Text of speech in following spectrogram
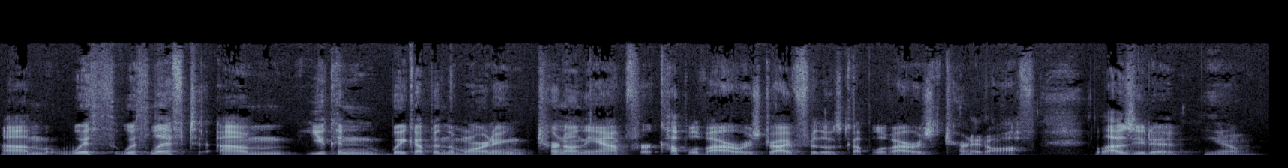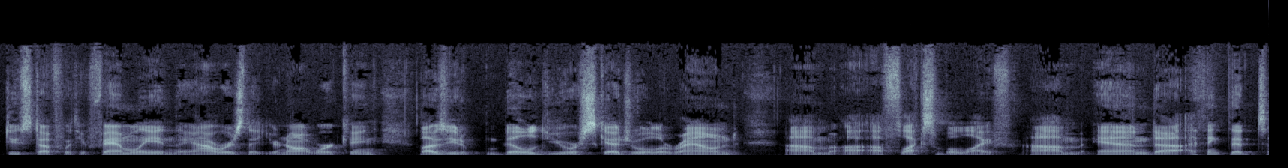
Um, with with Lyft, um, you can wake up in the morning, turn on the app for a couple of hours, drive for those couple of hours, turn it off. It allows you to you know do stuff with your family in the hours that you're not working. Allows you to build your schedule around um, a, a, flexible life. And uh, I think that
